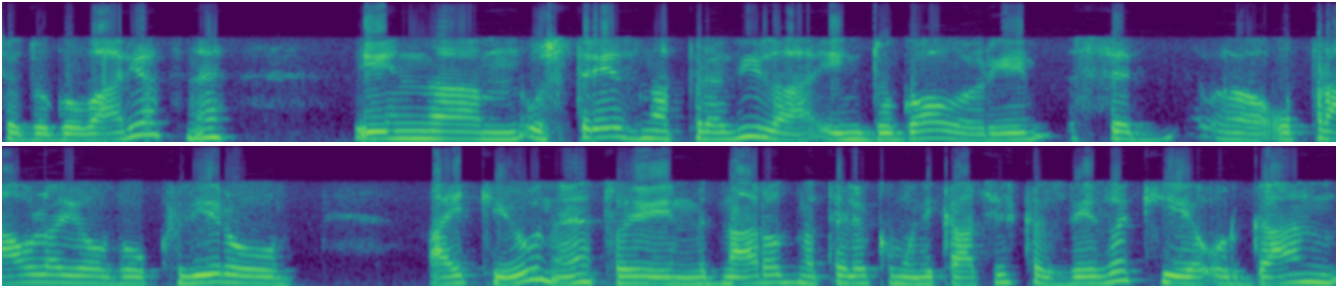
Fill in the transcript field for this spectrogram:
se dogovarjati. Ne? In um, ustrezna pravila in dogovori se uh, upravljajo v okviru ITU, ne? to je Mednarodna telekomunikacijska zveza, ki je organ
